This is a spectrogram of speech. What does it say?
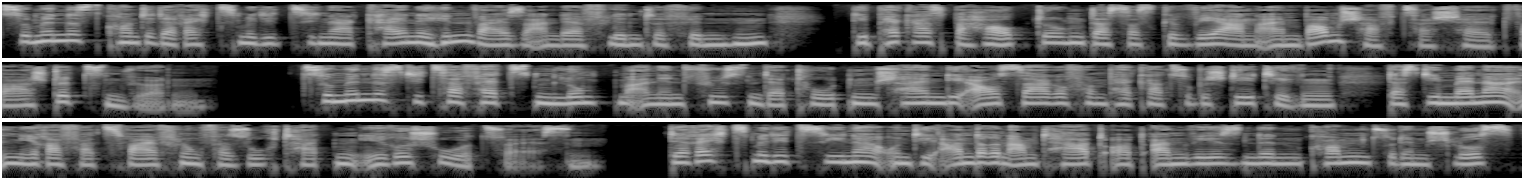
Zumindest konnte der Rechtsmediziner keine Hinweise an der Flinte finden, die Peckers Behauptung, dass das Gewehr an einem Baumschaft zerschellt war, stützen würden. Zumindest die zerfetzten Lumpen an den Füßen der Toten scheinen die Aussage von Pecker zu bestätigen, dass die Männer in ihrer Verzweiflung versucht hatten, ihre Schuhe zu essen. Der Rechtsmediziner und die anderen am Tatort Anwesenden kommen zu dem Schluss,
